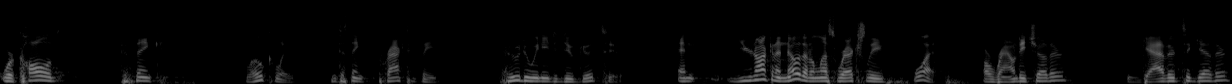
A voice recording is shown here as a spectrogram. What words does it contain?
we're called to think locally and to think practically who do we need to do good to? And you're not going to know that unless we're actually what? Around each other and gathered together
